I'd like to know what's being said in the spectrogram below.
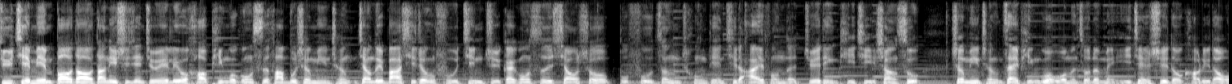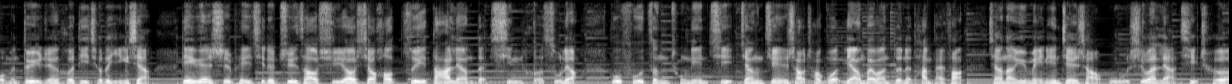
据界面报道，当地时间九月六号，苹果公司发布声明称，将对巴西政府禁止该公司销售不附赠充电器的 iPhone 的决定提起上诉。声明称，在苹果，我们做的每一件事都考虑到我们对人和地球的影响。电源适配器的制造需要消耗最大量的锌和塑料，不附赠充电器将减少超过两百万吨的碳排放，相当于每年减少五十万辆汽车。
